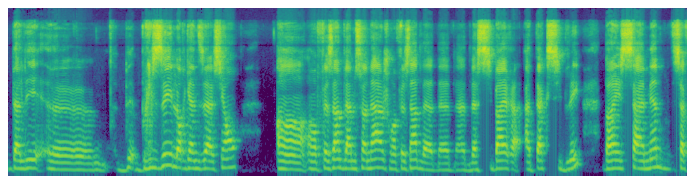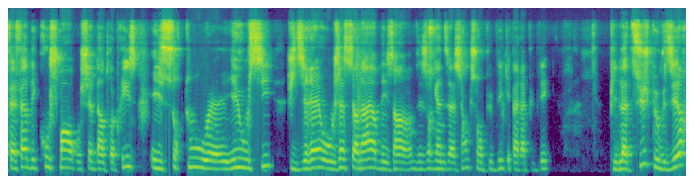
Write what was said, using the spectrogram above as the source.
d'aller euh, briser l'organisation en, faisant de l'hameçonnage ou en faisant de la, de, la, cyber-attaque ciblée, ben ça amène, ça fait faire des cauchemars aux chefs d'entreprise et surtout, euh, et aussi, je dirais, aux gestionnaires des, des organisations qui sont publiques et parapubliques. Puis là-dessus, je peux vous dire,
